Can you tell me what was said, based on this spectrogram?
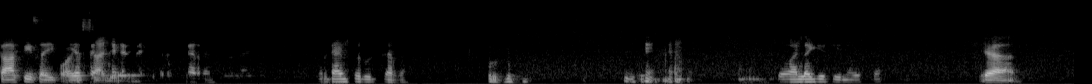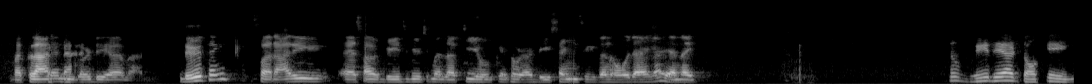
काफ़ी सही पॉइंट्स कर रहा है। वो टाइम से रूट कर रहा है। तो अलग ही सीन है उसका। Yeah. McLaren McLaren. good year, man. Do you think Ferrari ऐसा बीच बीच में लकी होके थोड़ा डिसेंट सीज़न हो जाएगा या नहीं? The way they are talking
